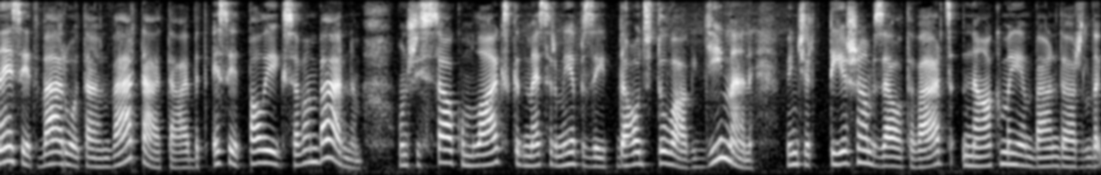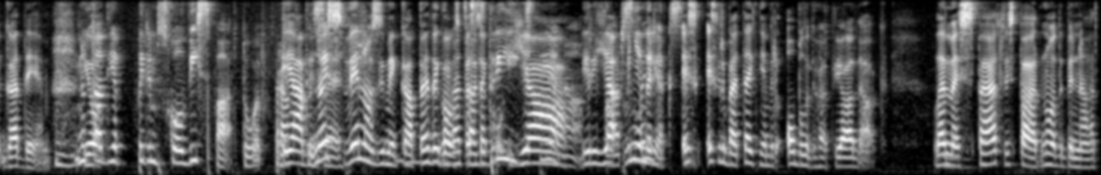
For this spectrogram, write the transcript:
neesiet vērotāji un vērtētāji, bet esiet palīgi savam bērnam. Un šis sākuma laiks, kad mēs varam iepazīt daudz tuvāk ģimeni, viņš ir tiešām zelta vērts nākamajiem bērndārza gadiem. Nu, jo, tad, ja pirmsskola vispār to praktizē. Jā, nu es viennozīmīgi kā pedagogs pasaku, jā, ienākt, ir jā, viņam ir, es, es gribētu teikt, viņam ir obligāti jādāk. Lai mēs spētu vispār nodibināt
